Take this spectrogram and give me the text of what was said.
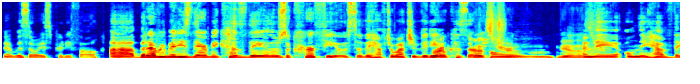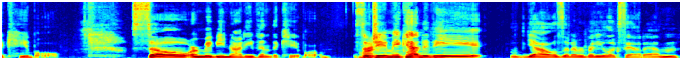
it was always pretty full. Uh, but everybody's there because they there's a curfew, so they have to watch a video Right, because they're that's home true. Yeah, and true. they only have the cable. So, or maybe not even the cable. So Right. Jamie Kennedy yells and everybody looks at him.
